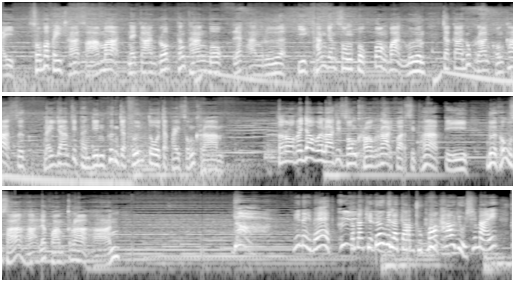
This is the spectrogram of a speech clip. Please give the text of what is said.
ทรงพระปรีชาสามารถในการรบทั้งทางบกและทางเรือ อีกทั้งยังทรงปกป้องบ้านเมือง จากการลุกรานของข้าศึก ในยามที่แผ่นดินเพิ่งจะฟื้นตัวจากภัยสงคราม ตลอดระยะเวลาที่ทรงครองราชย์กว่า 15 ปี ด้วยพระอุตสาหะและความกล้าหาญนี่นายเมฆกำลังคิดเรื่องวีรกรรมทุบหม้อข้าวอยู่ใช่ไหม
